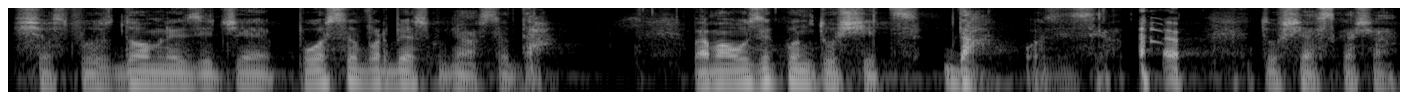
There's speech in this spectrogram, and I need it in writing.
și a spus, domnule, zice, poți să vorbesc cu dumneavoastră? Da. V-am auzit cu un tușiț. Da, o zis el. Tușesc așa.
